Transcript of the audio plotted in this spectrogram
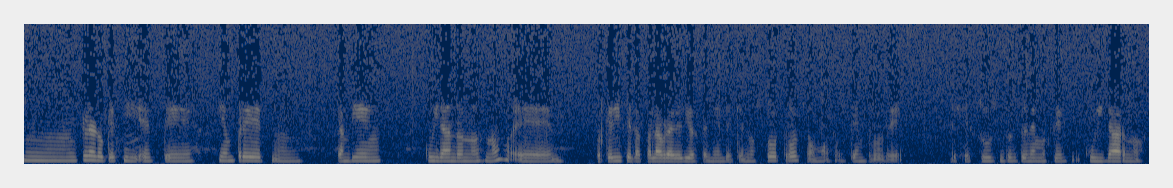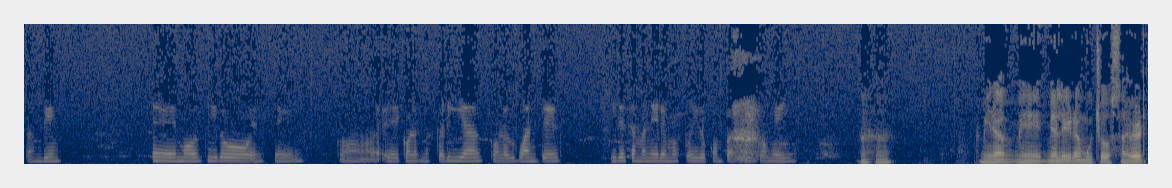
Mm, claro que sí, este, siempre mm, también cuidándonos, ¿no? Eh, porque dice la palabra de Dios también de que nosotros somos el templo de, Jesús, entonces tenemos que cuidarnos también. hemos ido este, eh, con, las mascarillas, con los guantes y de esa manera hemos podido compartir con ellos. Mira, me, me, alegra mucho saber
